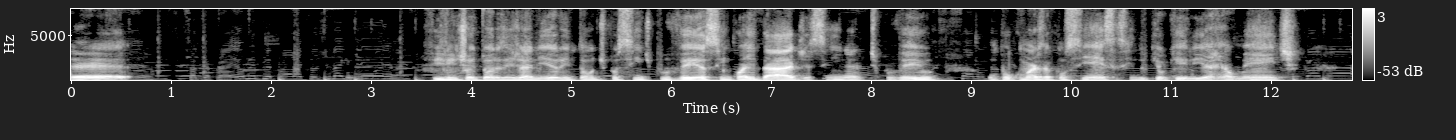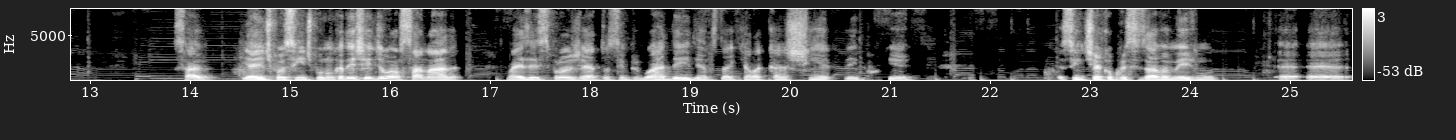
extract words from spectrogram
é, fiz 28 anos em janeiro, então, tipo assim, tipo, veio, assim, com a idade, assim, né? Tipo, veio um pouco mais da consciência, assim, do que eu queria realmente, sabe? E aí, tipo assim, tipo, nunca deixei de lançar nada. Mas esse projeto eu sempre guardei dentro daquela caixinha ali, porque eu sentia que eu precisava mesmo é, é,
